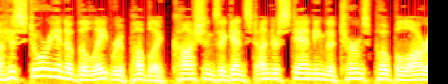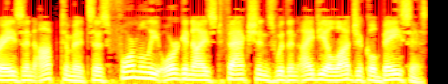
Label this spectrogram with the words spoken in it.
A historian of the late Republic cautions against understanding the terms populares and optimates as formally organized factions with an ideological basis.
